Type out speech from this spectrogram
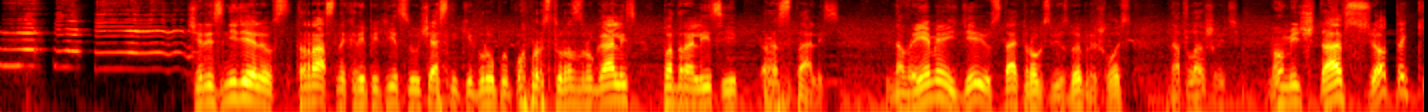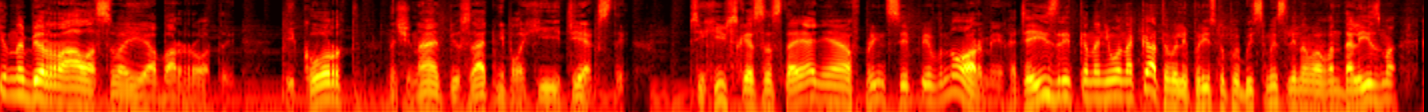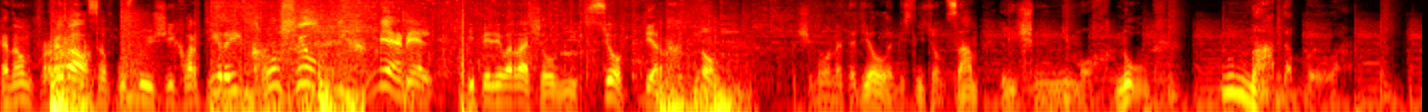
Через неделю страстных репетиций участники группы попросту разругались, подрались и расстались. На время идею стать рок-звездой пришлось отложить. Но мечта все-таки набирала свои обороты. И Курт начинает писать неплохие тексты. Психическое состояние, в принципе, в норме, хотя изредка на него накатывали приступы бессмысленного вандализма, когда он врывался в пустующие квартиры и крушил их мебель и переворачивал в них все вверх дном. Почему он это делал, объяснить он сам лично не мог. Ну, ну надо было.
